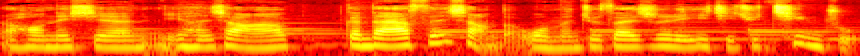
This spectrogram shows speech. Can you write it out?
然后那些你很想要跟大家分享的，我们就在这里一起去庆祝。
